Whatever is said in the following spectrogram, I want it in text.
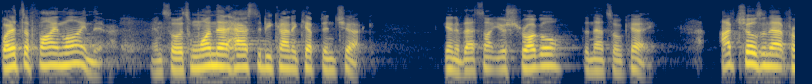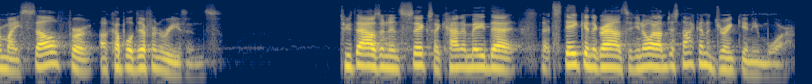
but it's a fine line there. And so it's one that has to be kind of kept in check. Again, if that's not your struggle, then that's okay. I've chosen that for myself for a couple of different reasons. 2006, I kind of made that, that stake in the ground and said, you know what, I'm just not going to drink anymore.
